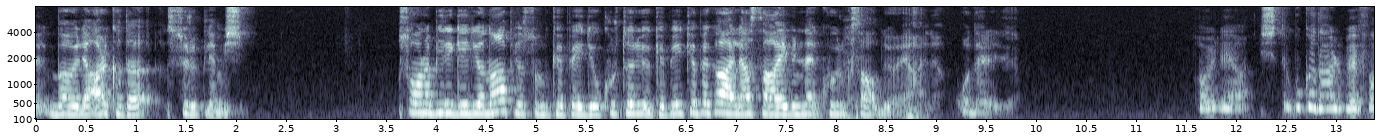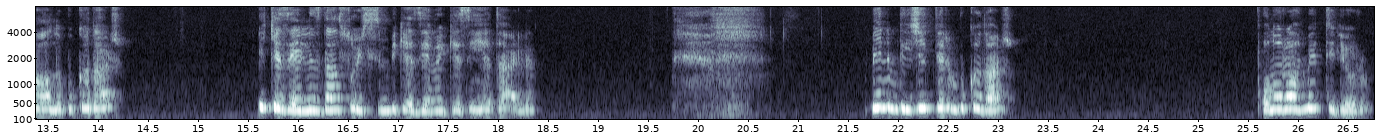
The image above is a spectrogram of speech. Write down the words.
Böyle arkada sürüklemiş. Sonra biri geliyor ne yapıyorsun bu köpeği diyor kurtarıyor köpeği. Köpek hala sahibine kuyruk sallıyor yani. O derece. Öyle ya işte bu kadar vefalı bu kadar. Bir kez elinizden su içsin bir kez yemek yesin yeterli. Benim diyeceklerim bu kadar. Ona rahmet diliyorum.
